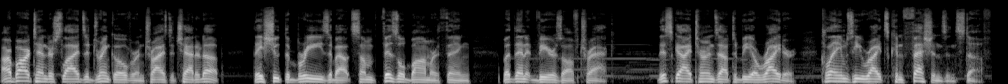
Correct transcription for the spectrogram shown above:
Our bartender slides a drink over and tries to chat it up. They shoot the breeze about some fizzle bomber thing, but then it veers off track. This guy turns out to be a writer, claims he writes confessions and stuff.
